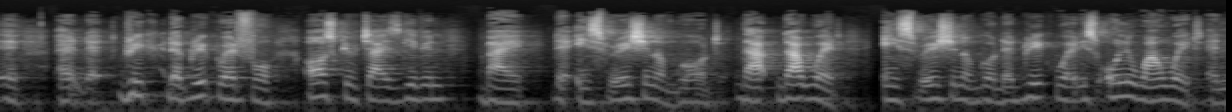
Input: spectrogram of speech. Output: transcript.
Uh, and the Greek, the Greek word for all scripture is given by the inspiration of God. That, that word inspiration of God. The Greek word is only one word, and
